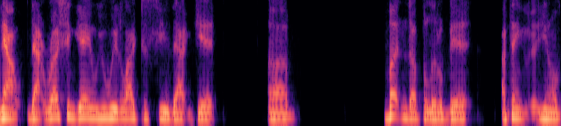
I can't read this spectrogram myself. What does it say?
Now, that rushing game, we would like to see that get uh, buttoned up a little bit. I think, uh, you know,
